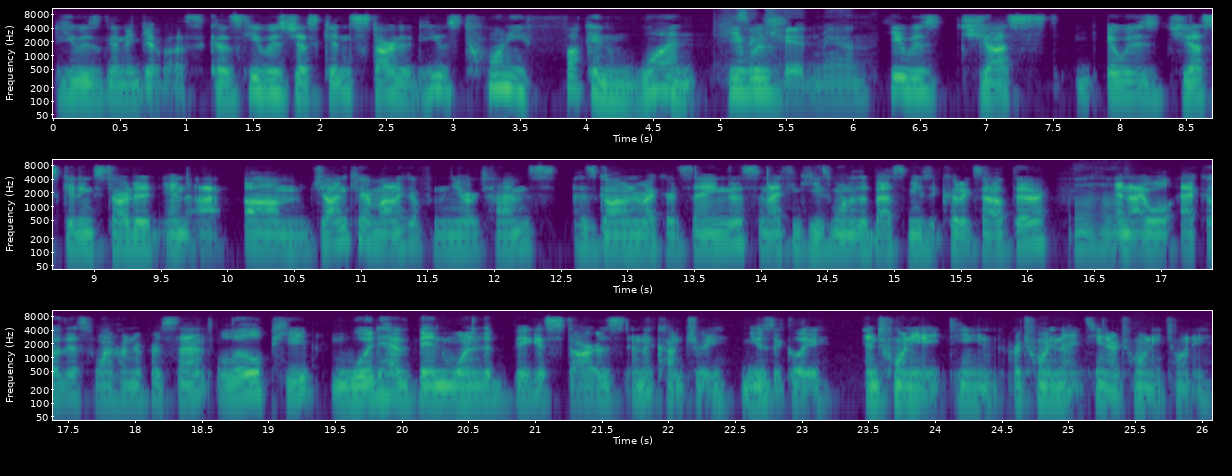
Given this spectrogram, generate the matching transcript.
he was gonna give us because he was just getting started. He was twenty fucking one. He he's was a kid, man. he was just it was just getting started and I, um john Caramanica from the new york times has gone on record saying this and i think he's one of the best music critics out there hmm and i will echo this 100% lil peep would have been one of the biggest stars in the country musically in 2018 or 2019 or 2020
